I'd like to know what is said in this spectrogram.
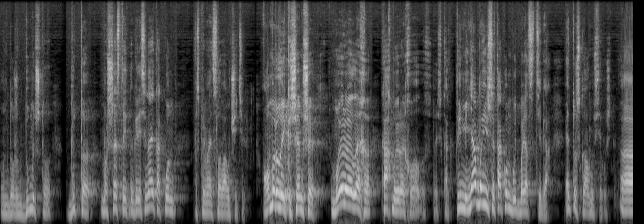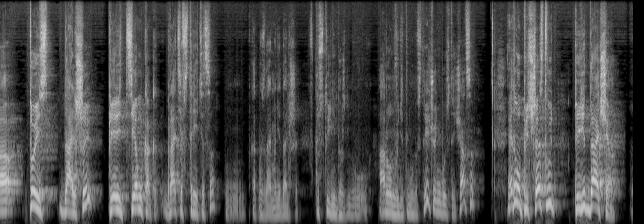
он должен думать, что будто Маше стоит на горе Синай, так он воспринимает слова учителя. Омрлей кишемше мой элеха, как мой То есть, как ты меня боишься, так он будет бояться тебя. Это тоже сказал ему Всевышний. А, то есть, дальше, перед тем, как братья встретятся, как мы знаем, они дальше в пустыне должны, Аарон выйдет ему навстречу, они будут встречаться. Этому предшествует передача э,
